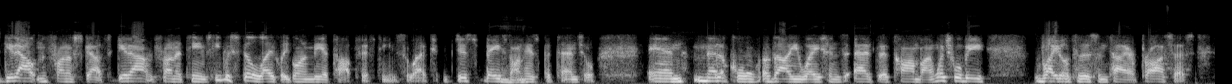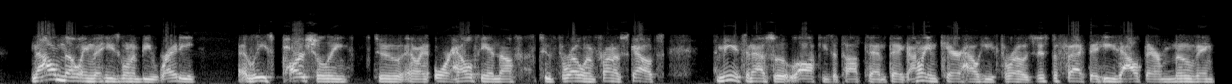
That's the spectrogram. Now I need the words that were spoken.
get out in front of scouts, get out in front of teams, he was still likely going to be a top 15 selection just based mm-hmm. on his potential and medical evaluations at the combine, which will be vital to this entire process. Now knowing that he's going to be ready, at least partially to, or healthy enough to throw in front of scouts, to me, it's an absolute lock. He's a top 10 pick. I don't even care how he throws. Just the fact that he's out there moving,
